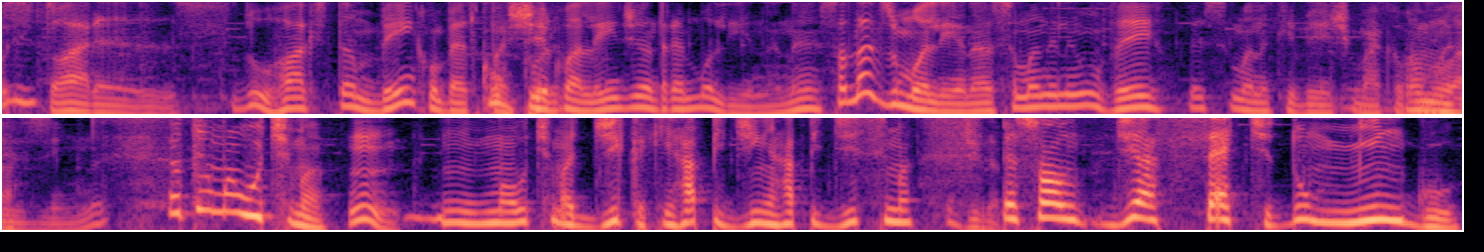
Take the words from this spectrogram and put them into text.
histórias do rock também com Beto Cultura. Pacheco, além de André Molina, né? Saudades do Molina. Essa semana ele não veio. Vê semana que vem a gente marca Vamos lá. rolezinho, né? Eu tenho uma última, Hum, uma última dica aqui, rapidinha, rapidíssima. diga. Pessoal, dia 7, domingo,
